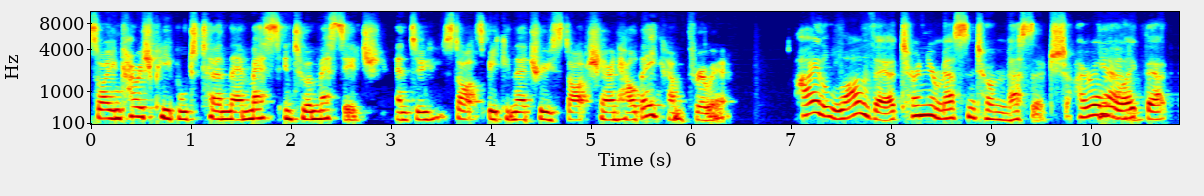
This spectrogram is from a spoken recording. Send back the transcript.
So I encourage people to turn their mess into a message and to start speaking their truth, start sharing how they come through it. I love that. Turn your mess into a message. I really yeah. like that.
